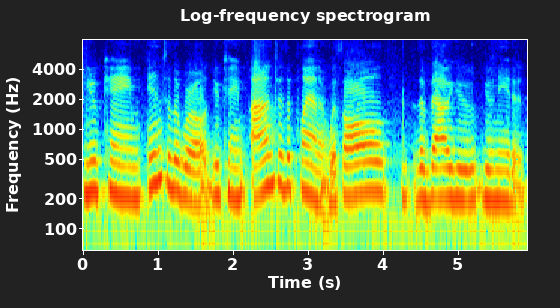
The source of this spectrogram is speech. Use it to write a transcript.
you came into the world, you came onto the planet with all the value you needed.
